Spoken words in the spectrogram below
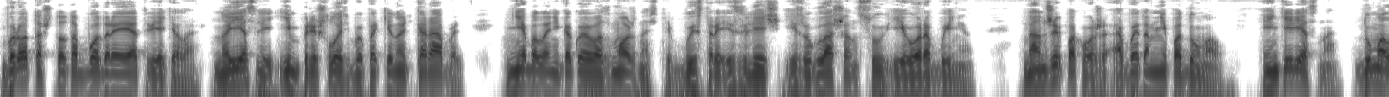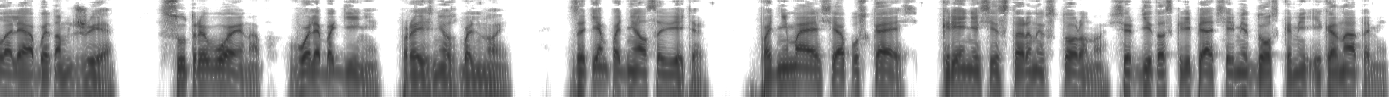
Брота что-то бодрое и ответила, но если им пришлось бы покинуть корабль, не было никакой возможности быстро извлечь из угла Шансу и его рабыню. Нанджи, похоже, об этом не подумал. Интересно, думала ли об этом Джия? «Сутры воинов, воля богини», — произнес больной. Затем поднялся ветер. Поднимаясь и опускаясь, кренясь из стороны в сторону, сердито скрипя всеми досками и канатами,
